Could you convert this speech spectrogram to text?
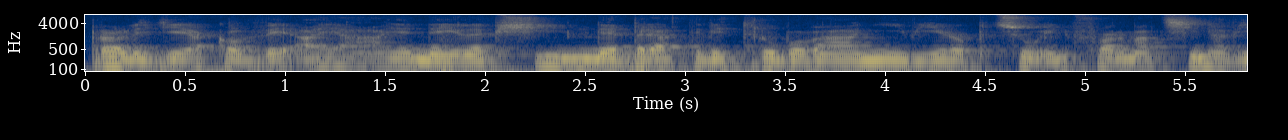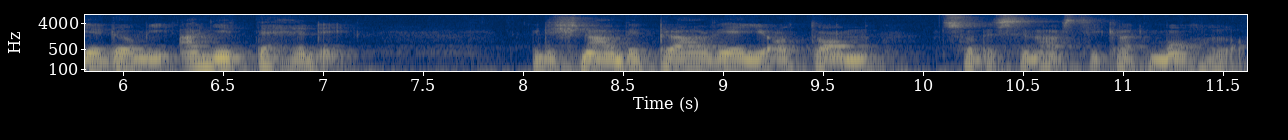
Pro lidi jako vy a já je nejlepší nebrat vytrubování výrobců informací na vědomí ani tehdy, když nám vyprávějí o tom, co by se nás týkat mohlo.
